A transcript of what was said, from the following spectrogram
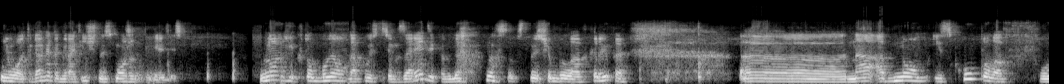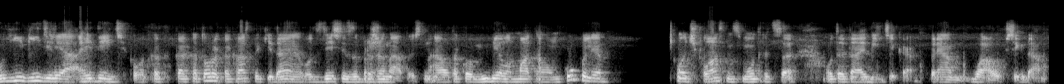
Вот, и как эта графичность может выглядеть. Многие, кто был, допустим, в заряде, когда, ну, собственно, еще было открыто, на одном из куполов вы видели идентику, вот, как, которая как раз-таки да, вот здесь изображена. То есть на вот таком белом матовом куполе очень классно смотрится вот эта идентика. Прям вау всегда.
